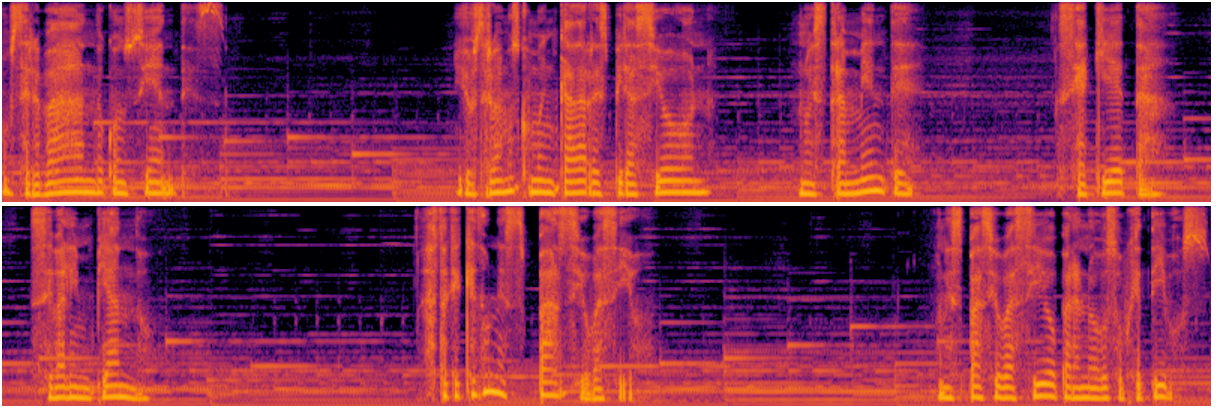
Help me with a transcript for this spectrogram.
observando conscientes. Y observamos cómo en cada respiración nuestra mente se aquieta, se va limpiando hasta que queda un espacio vacío. Espacio vacío para nuevos objetivos,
